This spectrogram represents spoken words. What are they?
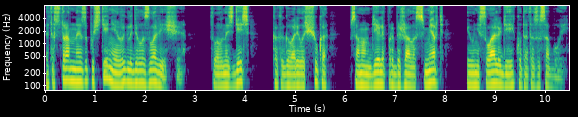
Это странное запустение выглядело зловеще, словно здесь, как и говорила щука, в самом деле пробежала смерть и унесла людей куда-то за собой.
